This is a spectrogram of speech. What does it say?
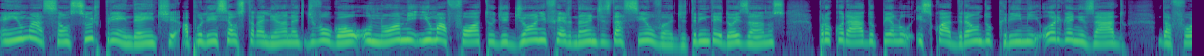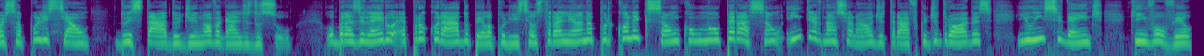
Em uma ação surpreendente, a polícia australiana divulgou o nome e uma foto de Johnny Fernandes da Silva, de 32 anos, procurado pelo Esquadrão do Crime Organizado da Força Policial do Estado de Nova Gales do Sul. O brasileiro é procurado pela polícia australiana por conexão com uma operação internacional de tráfico de drogas e o incidente que envolveu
